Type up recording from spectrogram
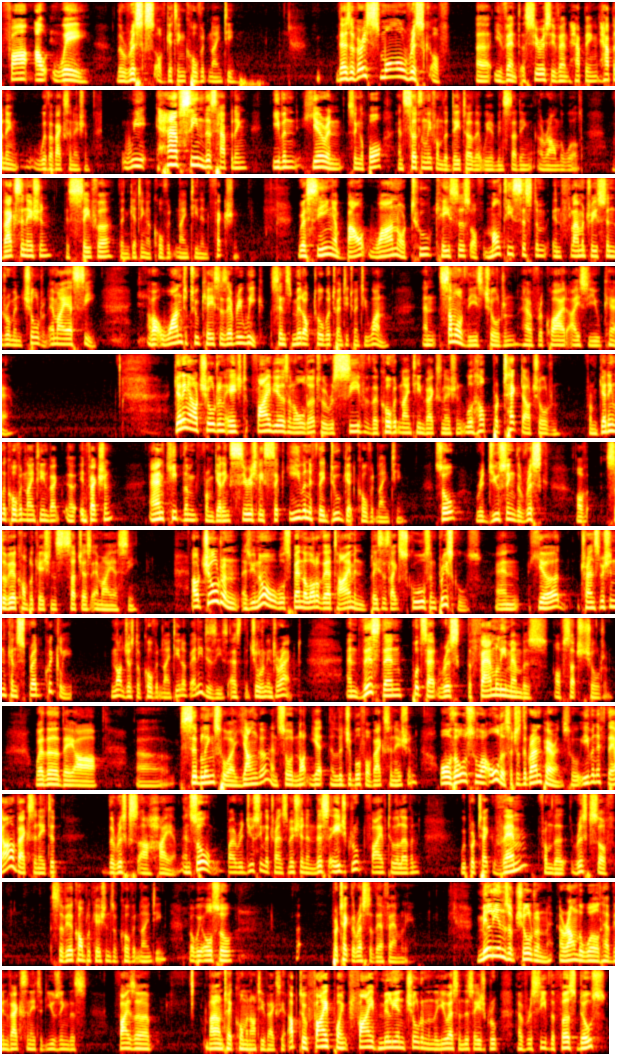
far outweigh the risks of getting COVID 19. There's a very small risk of uh, event, a serious event happening, happening with a vaccination. We have seen this happening even here in Singapore, and certainly from the data that we have been studying around the world. Vaccination is safer than getting a COVID 19 infection. We're seeing about one or two cases of multi system inflammatory syndrome in children, MISC, about one to two cases every week since mid October 2021, and some of these children have required ICU care. Getting our children aged five years and older to receive the COVID 19 vaccination will help protect our children from getting the COVID 19 vac- uh, infection and keep them from getting seriously sick, even if they do get COVID 19. So, reducing the risk of severe complications such as MISC. Our children, as you know, will spend a lot of their time in places like schools and preschools. And here, transmission can spread quickly, not just of COVID 19, of any disease as the children interact. And this then puts at risk the family members of such children, whether they are uh, siblings who are younger and so not yet eligible for vaccination, or those who are older, such as the grandparents, who, even if they are vaccinated, the risks are higher. And so, by reducing the transmission in this age group, 5 to 11, we protect them from the risks of severe complications of COVID 19, but we also uh, protect the rest of their family. Millions of children around the world have been vaccinated using this Pfizer BioNTech Comirnaty vaccine. Up to 5.5 million children in the US in this age group have received the first dose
